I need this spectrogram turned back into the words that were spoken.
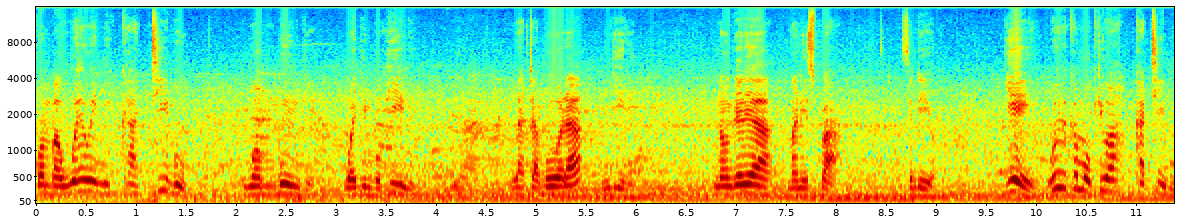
kwamba wewe ni katibu wa mbunge wa jimbo hili la Tabora mjini, naongelea manispaa, si ndio? Je, wewe kama ukiwa katibu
